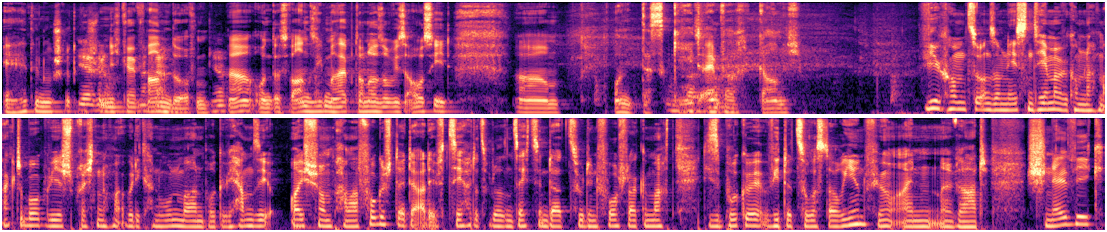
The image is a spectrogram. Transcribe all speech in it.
er hätte nur Schrittgeschwindigkeit ja, genau. fahren dürfen. Ja. ja. und das waren siebeneinhalb Tonner, so wie es aussieht. Ähm, und das geht einfach gar nicht. Wir kommen zu unserem nächsten Thema. Wir kommen nach Magdeburg. Wir sprechen nochmal über die Kanonenbahnbrücke. Wir haben sie euch schon ein paar Mal vorgestellt. Der ADFC hatte 2016 dazu den Vorschlag gemacht, diese Brücke wieder zu restaurieren für einen Radschnellweg.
